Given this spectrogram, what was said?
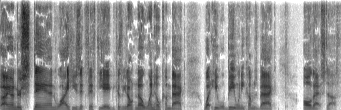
I understand why he's at 58 because we don't know when he'll come back, what he will be when he comes back, all that stuff.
